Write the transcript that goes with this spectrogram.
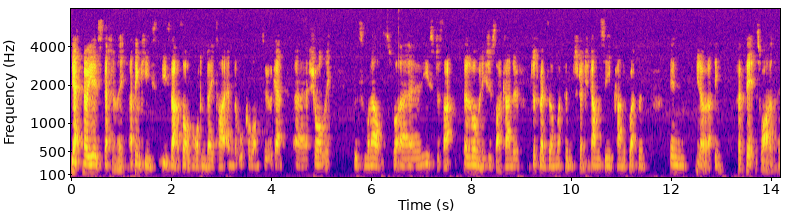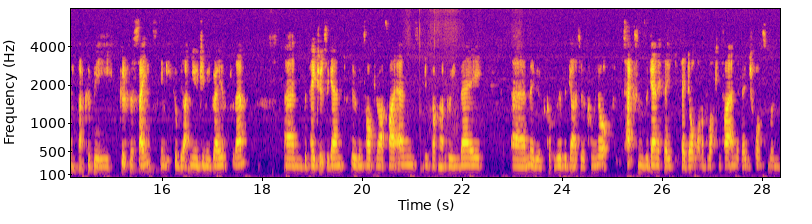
Yeah, no, he is definitely. I think he's he's that sort of modern day tight end that we'll come on to again uh, shortly with someone else. But uh, he's just that at the moment. He's just that kind of just red zone weapon, stretch it down the seam kind of weapon. In you know, I think for fits wise, I think that could be good for the Saints. I think he could be that new Jimmy Graham for them. And the Patriots again, who've been talking about tight ends, been talking about Green Bay, uh, maybe a couple of other guys who are coming up. Texans again, if they if they don't want a blocking tight end, if they just want someone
